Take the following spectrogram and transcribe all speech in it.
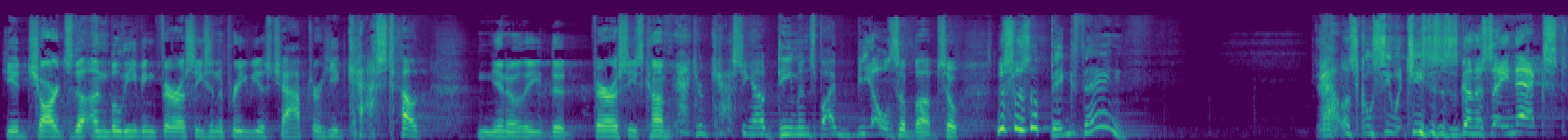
He had charged the unbelieving Pharisees in the previous chapter. He'd cast out, you know, the, the Pharisees come, man, you're casting out demons by Beelzebub. So this was a big thing. Yeah, let's go see what Jesus is going to say next.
